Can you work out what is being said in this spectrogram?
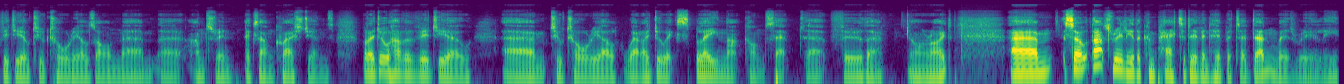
video tutorials on um, uh, answering exam questions, but I do have a video um, tutorial where I do explain that concept uh, further. All right. Um, so that's really the competitive inhibitor done with, really.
